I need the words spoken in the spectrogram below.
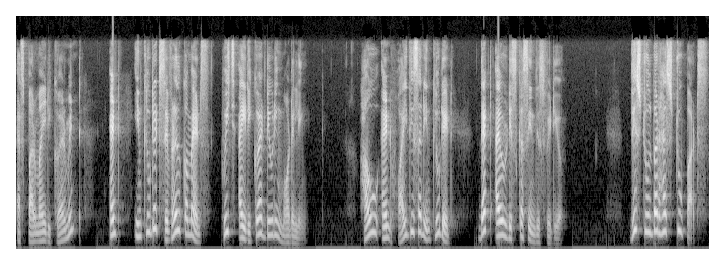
as per my requirement and included several commands which I require during modeling. How and why these are included that I will discuss in this video. This toolbar has two parts.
